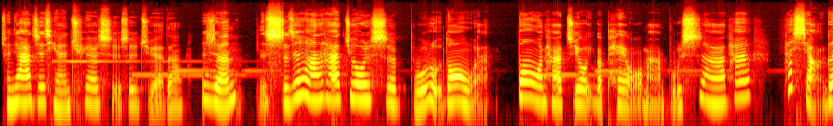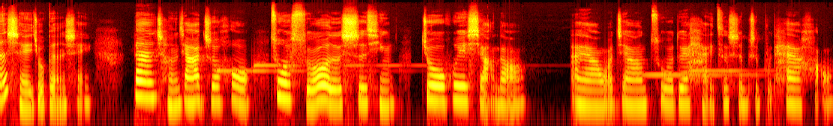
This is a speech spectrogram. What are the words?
成家之前确实是觉得人实质上他就是哺乳动物呀，动物它只有一个配偶嘛？不是啊，他他想跟谁就跟谁。但成家之后做所有的事情，就会想到，哎呀，我这样做对孩子是不是不太好？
